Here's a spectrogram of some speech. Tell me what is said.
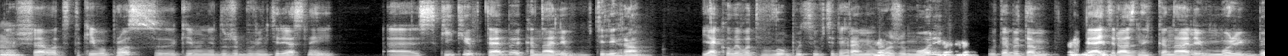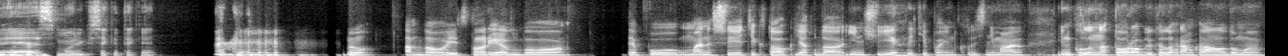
Е, Ще от такий вопрос, е, який мені дуже був інтересний. Е, Скільки в тебе каналів в Телеграм? Я коли от в лупу цю в Телеграмі ввожу Морік, у тебе там 5 різних каналів, Морік БС, Морік всяке таке. ну, там довга історія, бо, типу, у мене ще є TikTok, я туди інші ігри, типу, інколи знімаю. Інколи на то роблю телеграм-канал, думаю,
